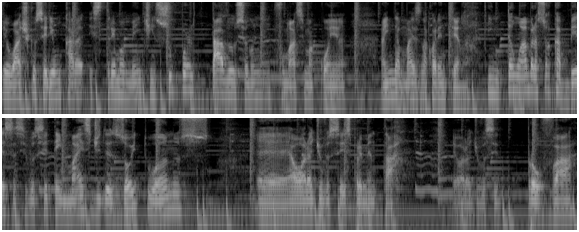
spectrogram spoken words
Eu acho que eu seria um cara extremamente insuportável se eu não fumasse maconha ainda mais na quarentena. Então abra sua cabeça, se você tem mais de 18 anos, é a hora de você experimentar. É hora de você provar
